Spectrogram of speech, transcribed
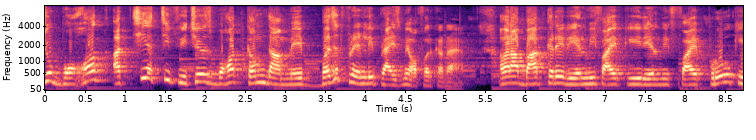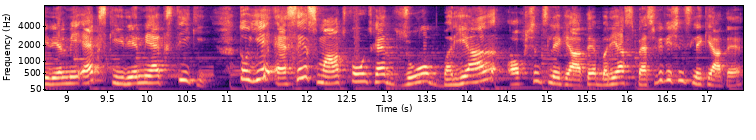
जो बहुत अच्छी अच्छी फीचर्स बहुत कम दाम में बजट फ्रेंडली प्राइस में ऑफ़र कर रहा है। अगर आप बात करें Realme 5 की, Realme 5 Pro की, Realme X की, Realme XT की तो ये ऐसे स्मार्टफोन्स हैं जो बढ़िया ऑप्शंस लेके आते हैं, बढ़िया स्पेसिफिकेशंस लेके आते हैं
